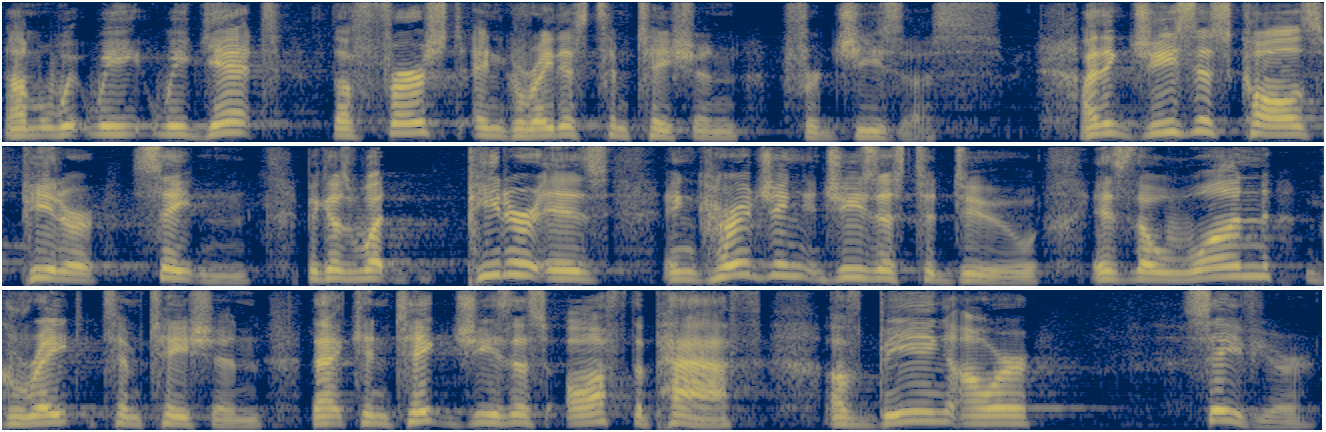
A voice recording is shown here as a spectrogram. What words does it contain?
um, we, we, we get the first and greatest temptation for Jesus. I think Jesus calls Peter Satan because what Peter is encouraging Jesus to do is the one great temptation that can take Jesus off the path of being our Savior,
